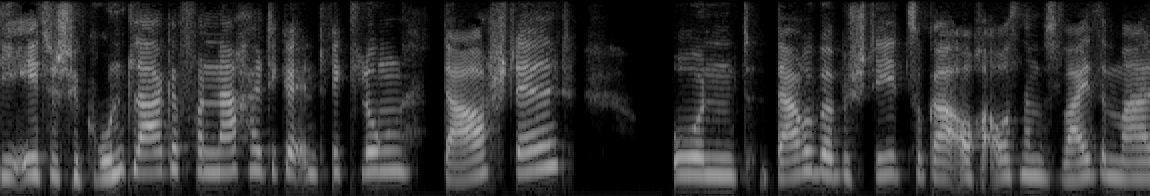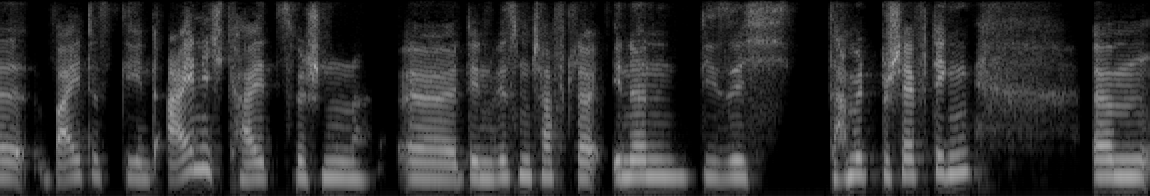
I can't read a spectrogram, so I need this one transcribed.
die ethische Grundlage von nachhaltiger Entwicklung darstellt und darüber besteht sogar auch ausnahmsweise mal weitestgehend Einigkeit zwischen äh, den WissenschaftlerInnen, die sich damit beschäftigen. Ähm,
